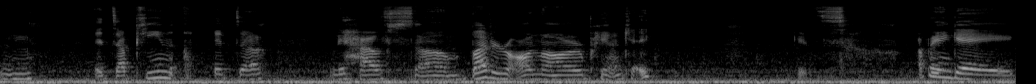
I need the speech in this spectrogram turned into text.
Mm, it's a peanut, it's a, we have some butter on our pancake. It's a pancake.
